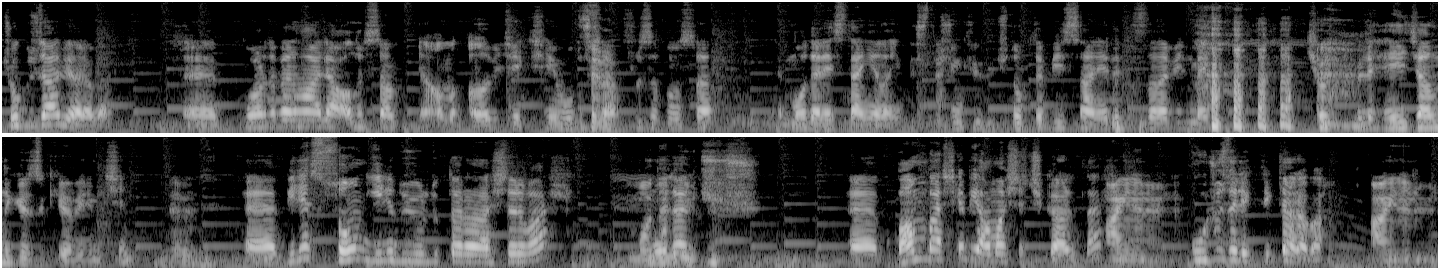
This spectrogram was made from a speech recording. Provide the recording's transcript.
Çok güzel bir araba. Ee, bu arada ben hala alırsam, ya ama alabilecek şeyim olursa, Selam. fırsat olsa e, Model S'ten yanayım. S'ten. Çünkü 3.1 saniyede hızlanabilmek çok böyle heyecanlı gözüküyor benim için. Evet. Ee, bir de son yeni duyurdukları araçları var. Model, Model 3. 3. Ee, bambaşka bir amaçla çıkardılar. Aynen öyle. Ucuz elektrikli araba. Aynen öyle.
